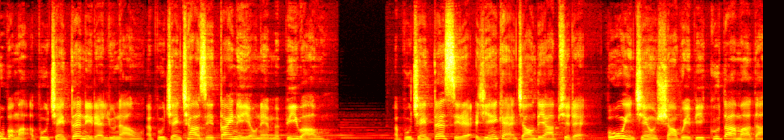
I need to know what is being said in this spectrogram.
ဥပမာအပူချိန်တက်နေတဲ့လူနာကိုအပူချိန်ချစေတိုက်နေုံနဲ့မပြီးပါဘူးအပူချိန်တက်စေတဲ့အရင်းခံအကြောင်းတရားဖြစ်တဲ့ပိုးဝင်ခြင်းကိုရှာဖွေပြီးကုသမှသာ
